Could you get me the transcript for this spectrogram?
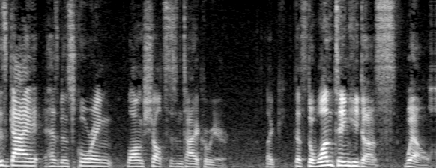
This guy has been scoring long shots his entire career. Like that's the one thing he does well.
